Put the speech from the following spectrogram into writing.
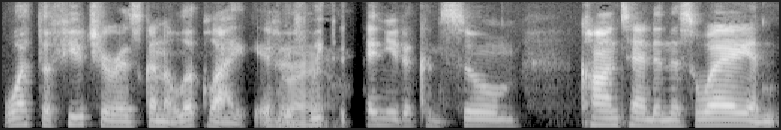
what the future is going to look like if, right. if we continue to consume content in this way and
